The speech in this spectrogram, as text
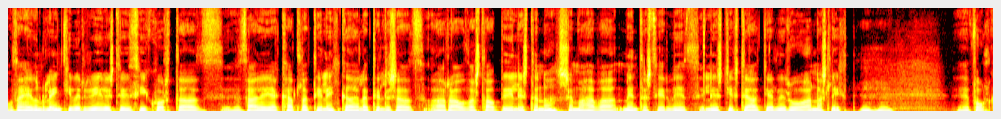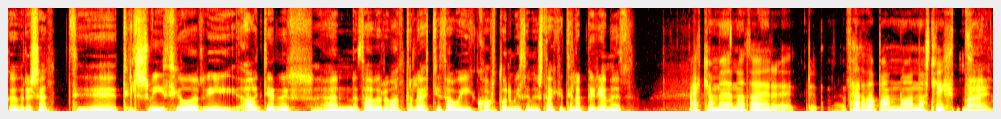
Og það hefur nú lengi verið rýðist yfir því hvort að það er að kalla til engaðilega til þess að, að ráðast á bygglistana sem að hafa myndast hér við liðstifti aðgerðir og annað slíkt. Mm -hmm. Fólk hefur verið sendt til svíþjóðar í aðgerðir en það verður vantilega ekki þá í kortónum í þennist ekki til að byrja með. Ekki á meðan að það er ferðabann og annað slíkt. Nei.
